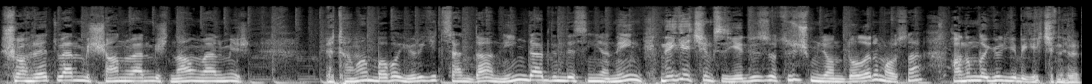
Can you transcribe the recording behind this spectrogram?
Şöhret vermiş şan vermiş nam vermiş e tamam baba yürü git sen daha neyin derdindesin ya neyin ne geçimsiz 733 milyon dolarım olsa hanımla gül gibi geçinirim.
